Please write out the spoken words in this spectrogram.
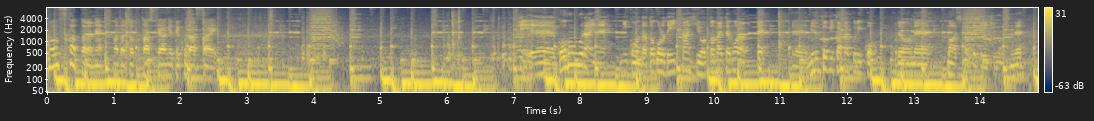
まあ、薄かったらねまたちょっと足してあげてください。はい、えー、5分ぐらいね煮込んだところで一旦火を止めてもらって、えー、水溶き片栗粉。これをね回しかけていきますね。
